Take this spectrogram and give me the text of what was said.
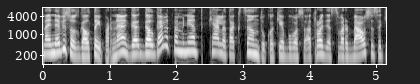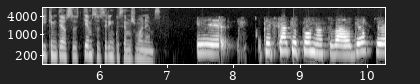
na, ne visos gal taip, ar ne? Gal galit paminėti keletą akcentų, kokie buvo atrodė svarbiausi, sakykime, tiems, tiems susirinkusiems? Vyresniems žmonėms? E, kaip sakė ponas Valdas, e,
